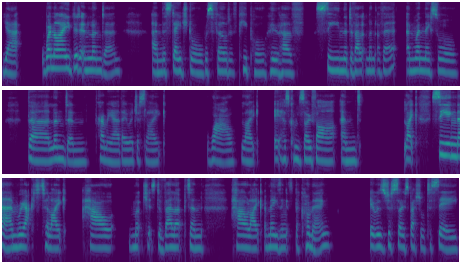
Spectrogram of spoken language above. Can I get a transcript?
yeah, when I did it in London, um, the stage door was filled with people who have seen the development of it. And when they saw the London premiere, they were just like, wow, like it has come so far. And like seeing them react to like how much it's developed and how like amazing it's becoming it was just so special to see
